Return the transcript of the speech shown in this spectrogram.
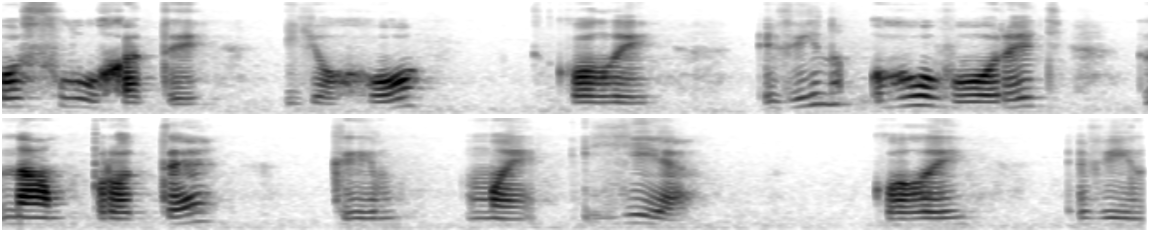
послухати Його, коли Він говорить нам про те, ким ми є, коли Він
